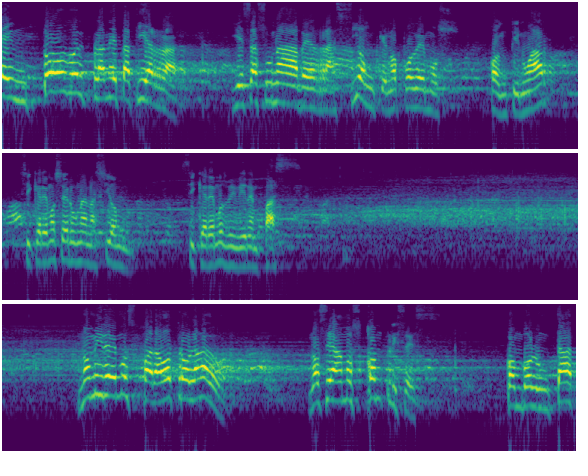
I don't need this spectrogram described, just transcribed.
en todo el planeta Tierra. Y esa es una aberración que no podemos continuar si queremos ser una nación, si queremos vivir en paz. No miremos para otro lado, no seamos cómplices con voluntad,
